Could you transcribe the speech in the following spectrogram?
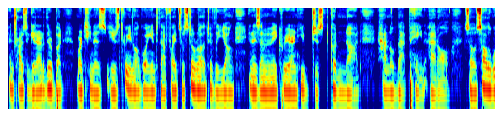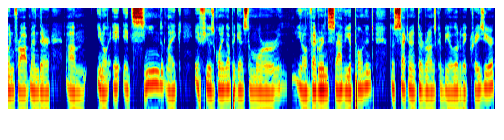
and tries to get out of there. But Martinez, he was 3 0 going into that fight, so still relatively young in his MMA career, and he just could not handle that pain at all. So solid win for Ottman there. Um, you know, it, it seemed like if he was going up against a more, you know, veteran savvy opponent, the second and third rounds could be a little bit crazier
